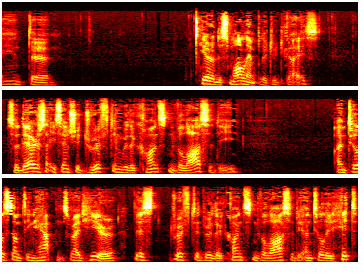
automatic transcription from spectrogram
and uh, here are the small amplitude guys. So they're essentially drifting with a constant velocity until something happens. Right here, this drifted with a constant velocity until it hit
